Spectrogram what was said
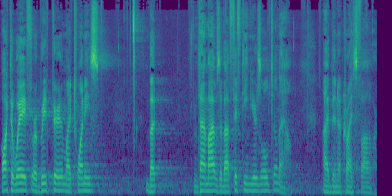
Walked away for a brief period in my 20s, but from the time I was about 15 years old till now, I've been a Christ follower.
